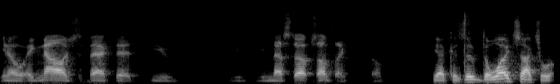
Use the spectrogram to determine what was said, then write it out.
you know, acknowledge the fact that you you, you messed up something. So yeah, because the, the, White Sox were,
